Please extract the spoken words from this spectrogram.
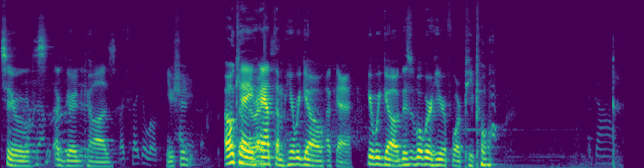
to a good cause. You should. Okay, Right. Anthem. Here we go. Okay. Here we go. This is what we're here for, people. The gods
